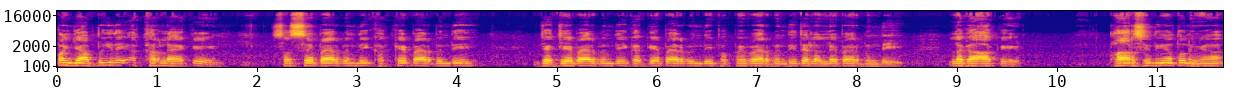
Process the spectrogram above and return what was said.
ਪੰਜਾਬੀ ਦੇ ਅੱਖਰ ਲੈ ਕੇ ਸੱਸੇ ਪੈਰ ਬਿੰਦੀ, ਖੱਖੇ ਪੈਰ ਬਿੰਦੀ, ਜੱਜੇ ਪੈਰ ਬਿੰਦੀ, ਗੱਗੇ ਪੈਰ ਬਿੰਦੀ, ਫੱਫੇ ਪੈਰ ਬਿੰਦੀ ਤੇ ਲੱਲੇ ਪੈਰ ਬਿੰਦੀ ਲਗਾ ਕੇ ਫਾਰਸੀ ਦੀਆਂ ਧੁਨੀਆਂ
